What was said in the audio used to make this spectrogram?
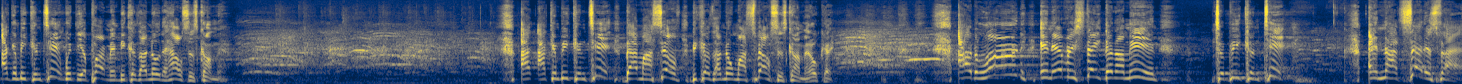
I can be content with the apartment because I know the house is coming. I, I can be content by myself because I know my spouse is coming. Okay. I've learned in every state that I'm in to be content and not satisfied.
